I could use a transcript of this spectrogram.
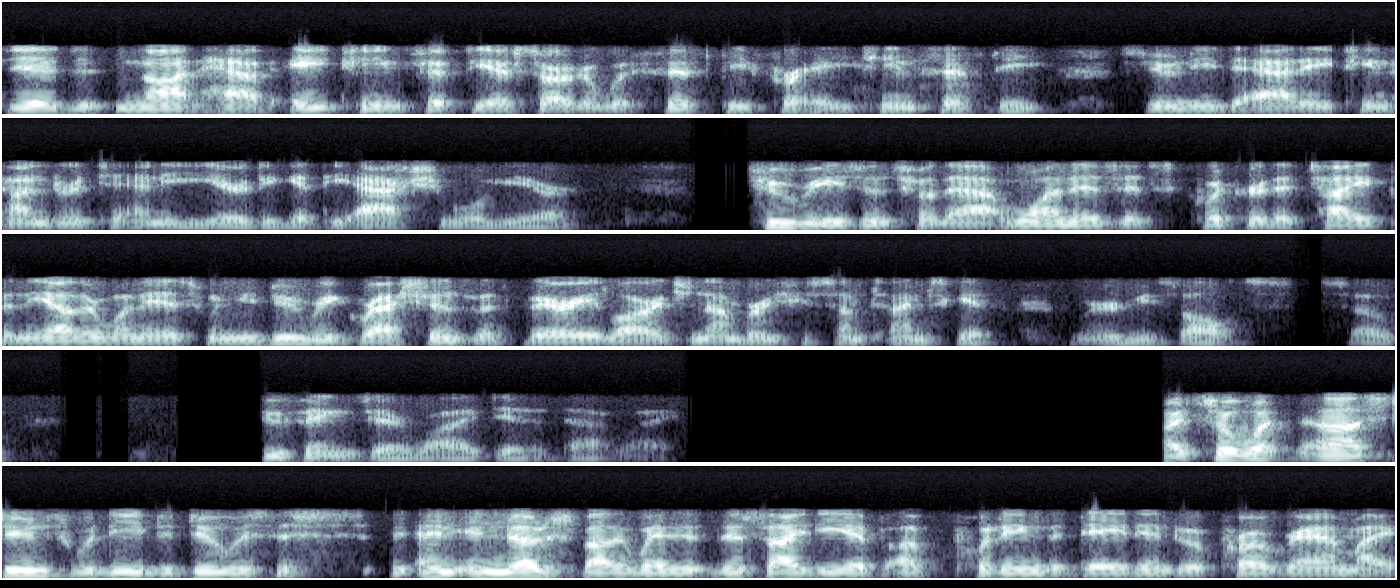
did not have 1850. I started with 50 for 1850. So you need to add 1800 to any year to get the actual year. Two reasons for that. One is it's quicker to type, and the other one is when you do regressions with very large numbers, you sometimes get weird results. So two things there why I did it that way. All right, so what uh, students would need to do is this, and, and notice, by the way, that this idea of, of, putting the data into a program, I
